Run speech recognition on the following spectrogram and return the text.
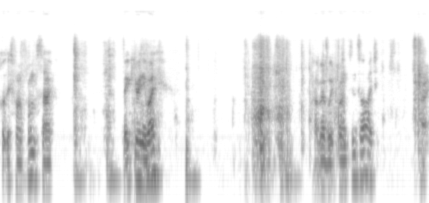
got this one from, so thank you anyway. Can't remember which one's inside. Right.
